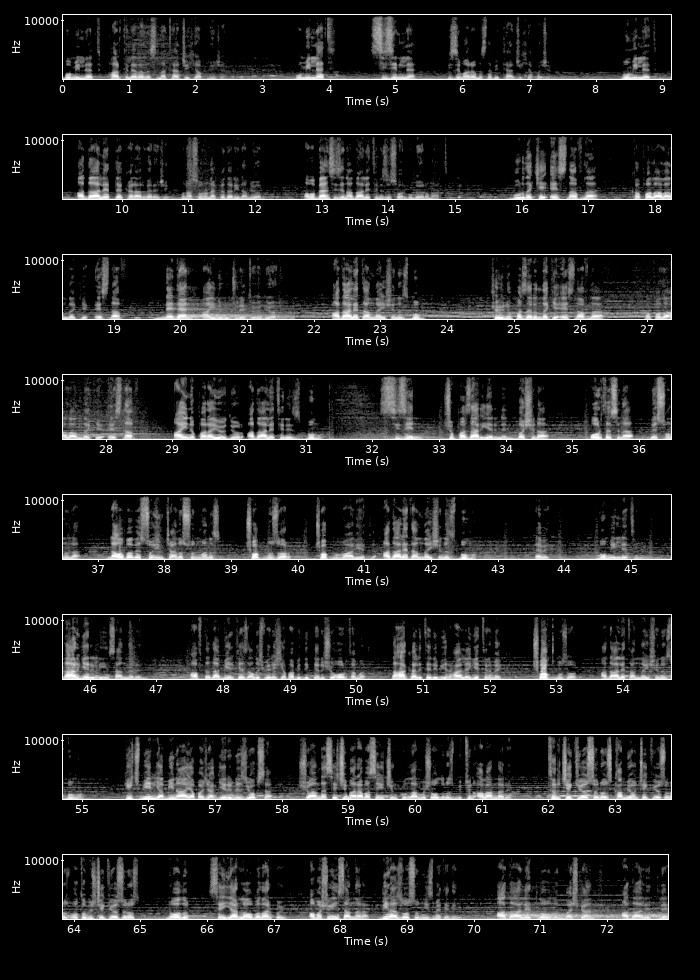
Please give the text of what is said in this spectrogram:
Bu millet partiler arasında tercih yapmayacak. Bu millet sizinle bizim aramızda bir tercih yapacak. Bu millet adaletle karar verecek. Buna sonuna kadar inanıyorum. Ama ben sizin adaletinizi sorguluyorum artık. Buradaki esnafla kapalı alandaki esnaf neden aynı ücreti ödüyor? Adalet anlayışınız bu? Köylü pazarındaki esnafla kapalı alandaki esnaf aynı parayı ödüyor. Adaletiniz bu mu? Sizin şu pazar yerinin başına, ortasına ve sonuna lavabo ve su imkanı sunmanız çok mu zor, çok mu maliyetli? Adalet anlayışınız bu mu? Evet, bu milletin, dar gelirli insanların haftada bir kez alışveriş yapabildikleri şu ortamı daha kaliteli bir hale getirmek çok mu zor? Adalet anlayışınız bu mu? Hiçbir ya bina yapacak yeriniz yoksa şu anda seçim arabası için kullanmış olduğunuz bütün alanları tır çekiyorsunuz, kamyon çekiyorsunuz, otobüs çekiyorsunuz. Ne olur seyyar lavabolar koyun. Ama şu insanlara biraz olsun hizmet edin. Adaletli olun başkan, adaletli.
